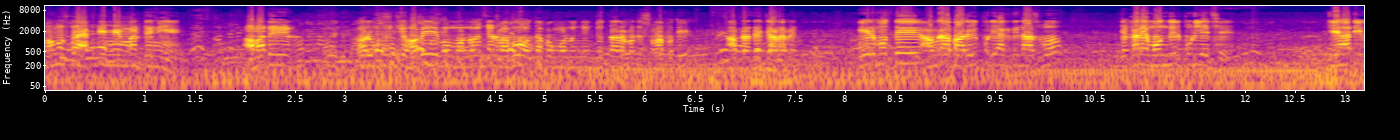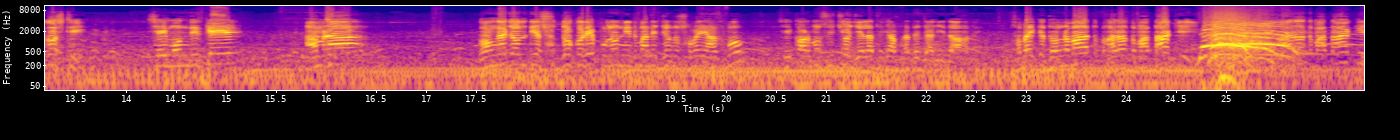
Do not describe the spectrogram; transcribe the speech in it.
সমস্ত অ্যাক্টিভ মেম্বারদের নিয়ে। আমাদের কর্মসূচি হবে এবং মনোরঞ্জন বাবু অধ্যাপক মনোরঞ্জন যোদ্ধার আমাদের সভাপতি আপনাদের জানাবেন। এর মধ্যে আমরা বারুইপুরে একদিন আসব, যেখানে মন্দির পুড়িয়েছে, জিহাদি গোষ্ঠী। সেই মন্দিরকে আমরা গঙ্গা জল দিয়ে শুদ্ধ করে পুনর্নির্মাণের জন্য সবাই আসব। সেই কর্মসূচিও জেলা থেকে আপনাদের জানিয়ে দেওয়া হবে। সবাইকে ধন্যবাদ। ভারত মাতা কি? মাতা কি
